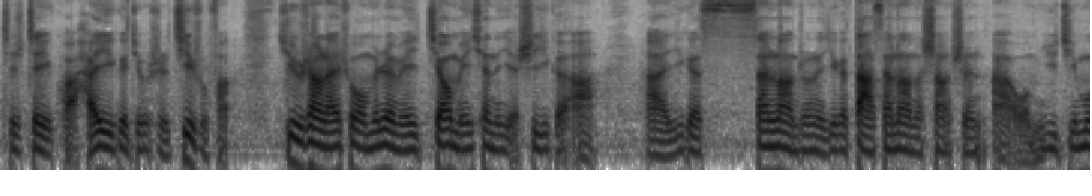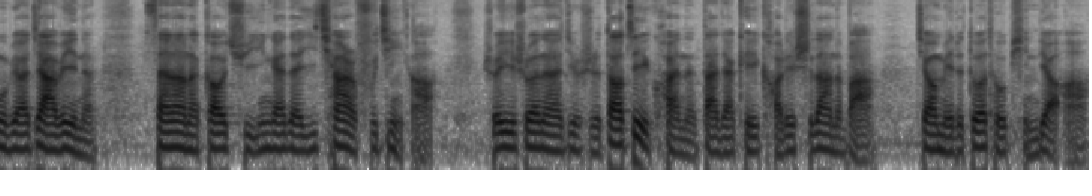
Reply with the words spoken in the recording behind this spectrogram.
这是这一块，还有一个就是技术方，技术上来说，我们认为焦煤现在也是一个啊啊一个三浪中的一个大三浪的上升啊，我们预计目标价位呢三浪的高区应该在一千二附近啊，所以说呢，就是到这一块呢，大家可以考虑适当的把焦煤的多头平掉啊。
